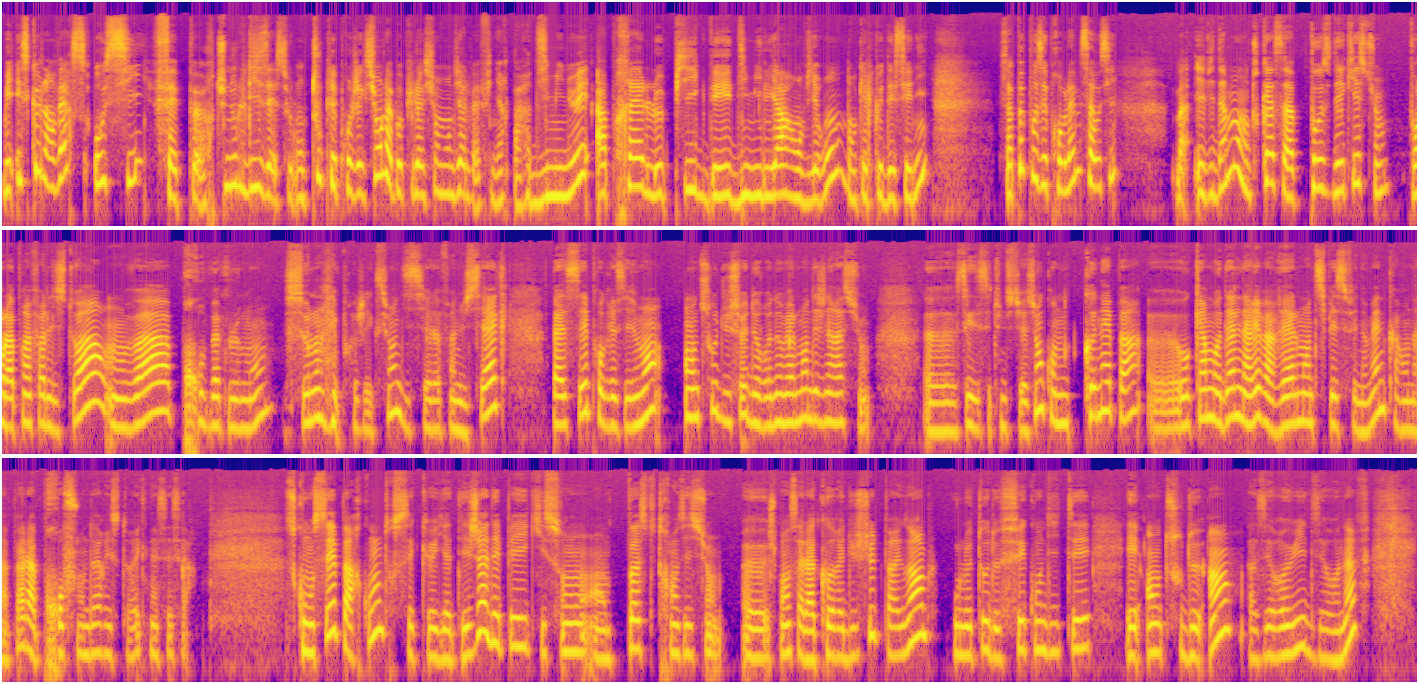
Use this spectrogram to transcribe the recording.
mais est-ce que l'inverse aussi fait peur? Tu nous le disais, selon toutes les projections, la population mondiale va finir par diminuer après le pic des 10 milliards environ dans quelques décennies. Ça peut poser problème, ça aussi? Bah, Évidemment, en tout cas, ça pose des questions. Pour la première fois de l'histoire, on va probablement, selon les projections, d'ici à la fin du siècle, passer progressivement en dessous du seuil de renouvellement des générations. Euh, c'est une situation qu'on ne connaît pas. Euh, aucun modèle n'arrive à réellement anticiper ce phénomène car on n'a pas la profondeur historique nécessaire. Ce qu'on sait par contre, c'est qu'il y a déjà des pays qui sont en post-transition. Euh, je pense à la Corée du Sud par exemple, où le taux de fécondité est en dessous de 1, à 0,8, 0,9.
